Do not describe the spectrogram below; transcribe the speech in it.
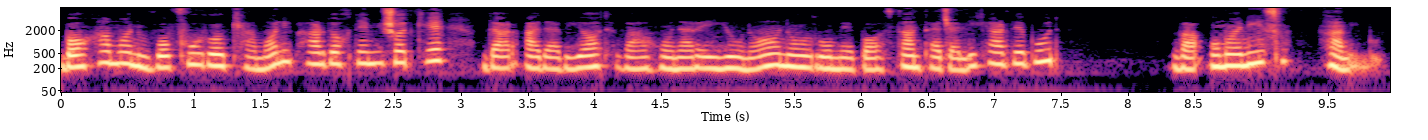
با همان وفور و کمالی پرداخته می‌شد که در ادبیات و هنر یونان و روم باستان تجلی کرده بود و اومانیسم همین بود.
